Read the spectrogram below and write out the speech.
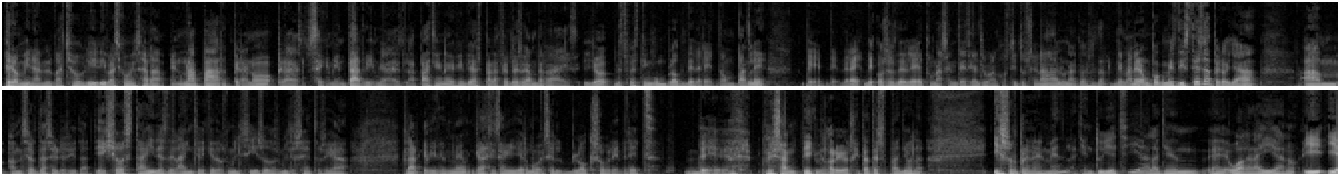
Però mira, el vaig obrir i vaig començar a, en una part per a, no, per a segmentar. Dic, mira, la pàgina definitiva és per a fer les gamberrades. I jo després tinc un blog de dret, on parle de, de dret, de coses de dret, una sentència del Tribunal Constitucional, una cosa tal, de manera un poc més distesa, però ja amb, amb certa seriositat. I això està ahí des de l'any, crec que 2006 o 2007. O sigui, clar, evidentment, gràcies a Guillermo, és el blog sobre dret de, més antic de la Universitat Espanyola i sorprenentment la gent ho llegia, la gent eh, ho agraïa, no? I, i,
